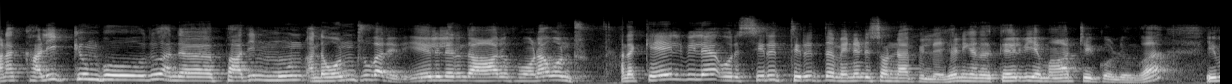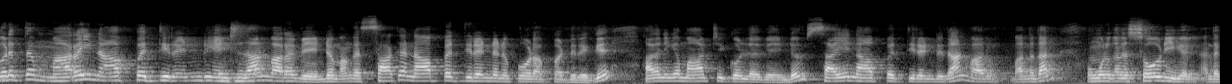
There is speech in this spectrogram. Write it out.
ஆனால் கழிக்கும் போது அந்த பதிமூணு அந்த ஒன்று வருது. ஏழுல இருந்து ஆறு போனால் ஒன்று. அந்த கேள்வியில் ஒரு சிறு திருத்தம் என்னென்னு சொன்னால் பிள்ளைகள் நீங்கள் அந்த கேள்வியை மாற்றிக்கொள்ளுங்க. இவிடத்த மறை நாற்பத்தி ரெண்டு என்று தான் வர வேண்டும். அங்கே சக நாற்பத்தி ரெண்டுன்னு போடப்பட்டிருக்கு. அதை நீங்கள் மாற்றிக்கொள்ள வேண்டும். சய நாற்பத்தி ரெண்டு தான் வரும். வந்ததான் உங்களுக்கு அந்த சோடிகள் அந்த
